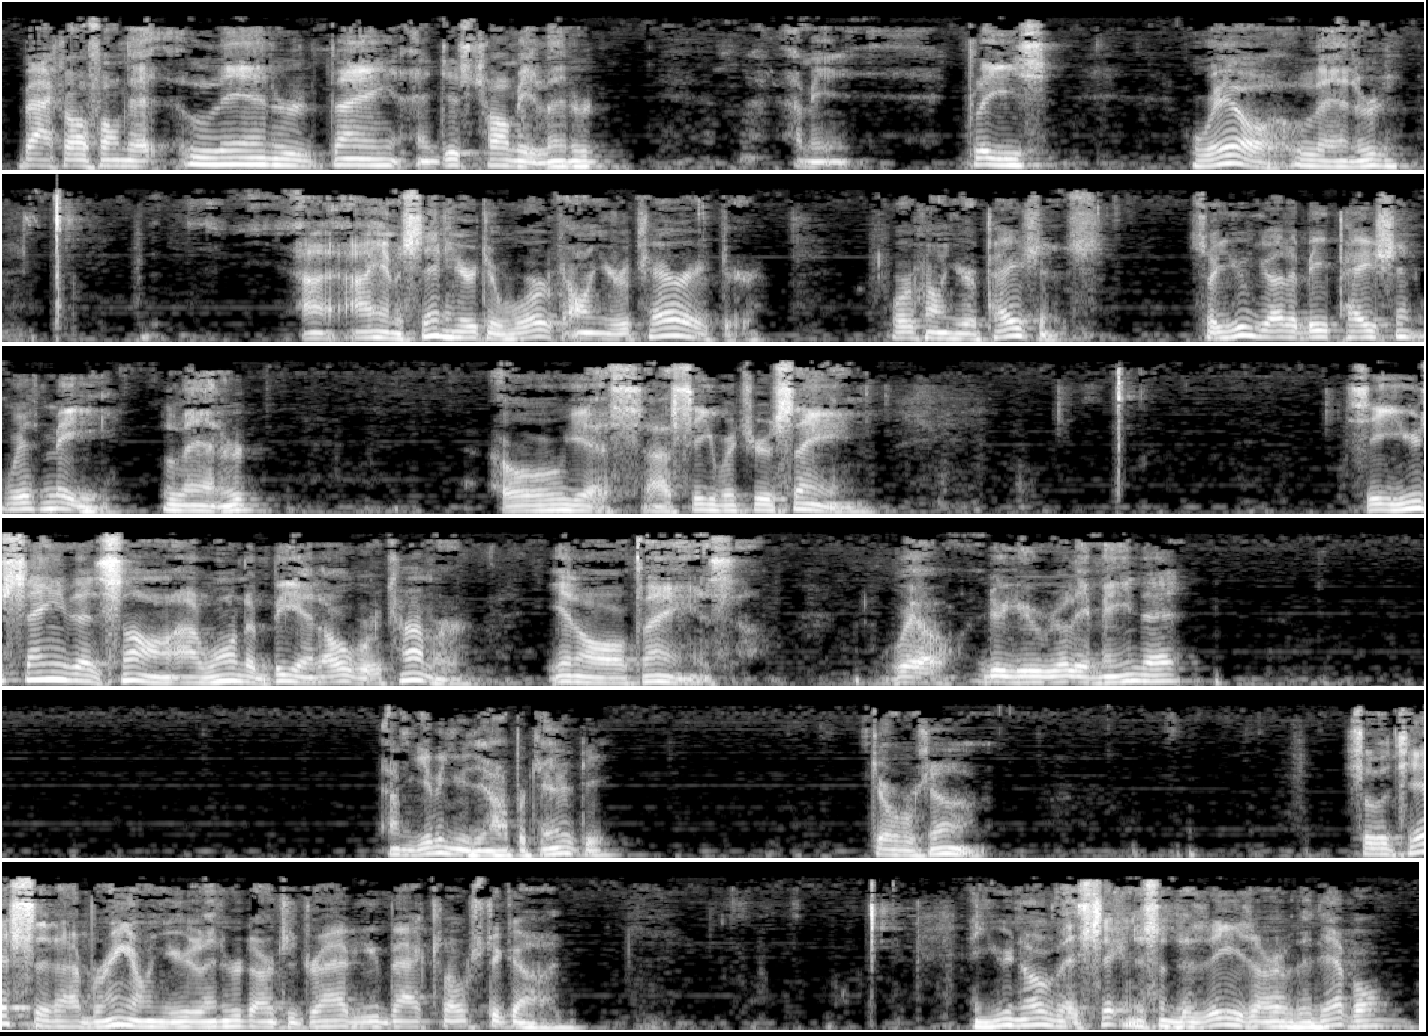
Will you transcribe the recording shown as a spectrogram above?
back off on that Leonard thing and just call me Leonard? I mean, please. Well, Leonard, I, I am sent here to work on your character, work on your patience. So you've got to be patient with me, Leonard. Oh yes, I see what you're saying. See, you sang that song, I want to be an overcomer in all things. Well, do you really mean that? I'm giving you the opportunity to overcome. So the tests that I bring on you, Leonard, are to drive you back close to God. And you know that sickness and disease are of the devil.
